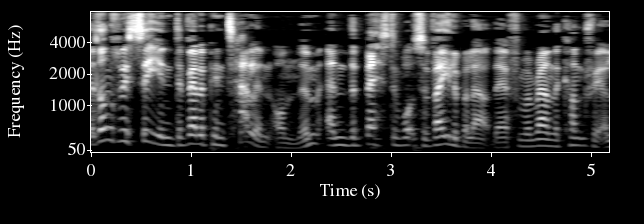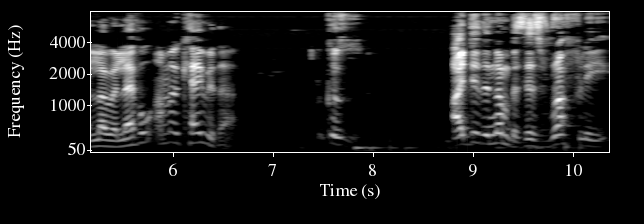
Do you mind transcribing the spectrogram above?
as long as we're seeing developing talent on them and the best of what's available out there from around the country at a lower level, I'm okay with that. because I did the numbers. There's roughly,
